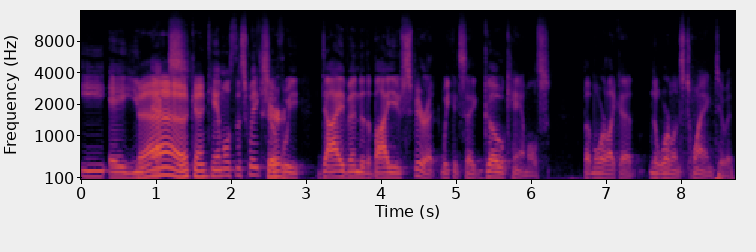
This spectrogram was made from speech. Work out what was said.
E A U X Ah, okay. camels this week. So if we dive into the Bayou spirit, we could say go camels, but more like a New Orleans twang to it.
